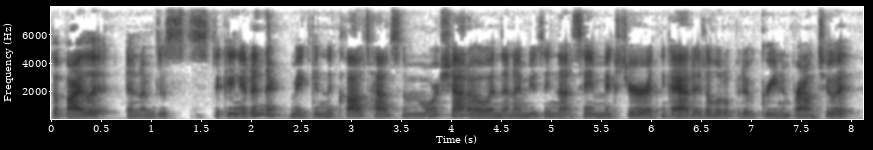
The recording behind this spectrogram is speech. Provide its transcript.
the violet, and I'm just sticking it in there, making the clouds have some more shadow. And then I'm using that same mixture, I think I added a little bit of green and brown to it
